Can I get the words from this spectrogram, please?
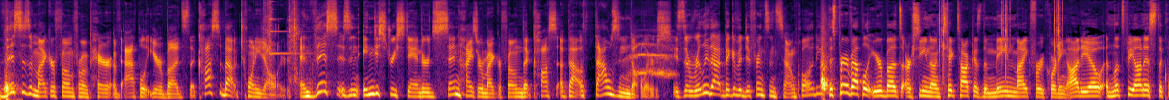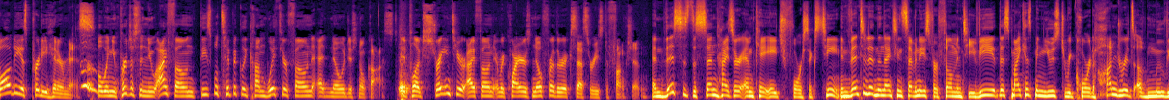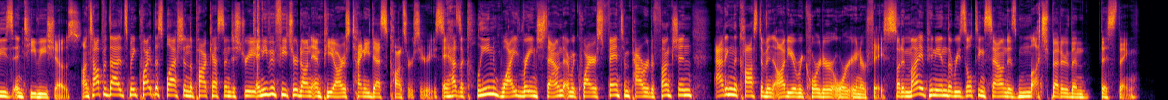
This is a microphone from a pair of Apple earbuds that costs about $20. And this is an industry standard Sennheiser microphone that costs about $1,000. Is there really that big of a difference in sound quality? This pair of Apple earbuds are seen on TikTok as the main mic for recording audio, and let's be honest, the quality is pretty hit or miss. But when you purchase a new iPhone, these will typically come with your phone at no additional cost. It plugs straight into your iPhone and requires no further accessories to function. And this is the Sennheiser MKH416 Invented in the 1970s for film and TV, this mic has been used to record hundreds of movies and TV shows. On top of that, it's made quite the splash in the podcast industry and even featured on NPR's Tiny Desk concert series. It has a clean, wide range sound and requires phantom power to function, adding the cost of an audio recorder or interface. But in my opinion, the resulting sound is much better than this thing.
